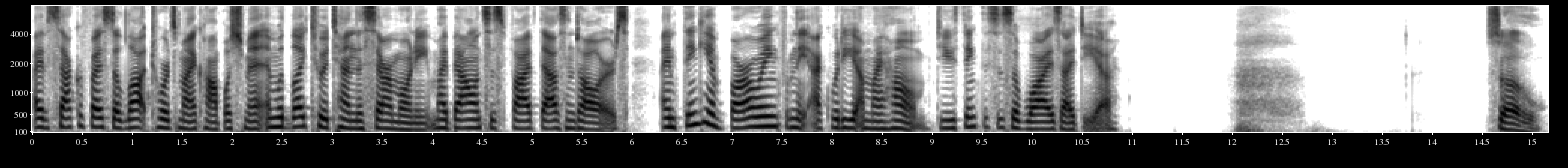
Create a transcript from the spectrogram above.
I have sacrificed a lot towards my accomplishment and would like to attend the ceremony. My balance is $5,000. I'm thinking of borrowing from the equity on my home. Do you think this is a wise idea? So,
